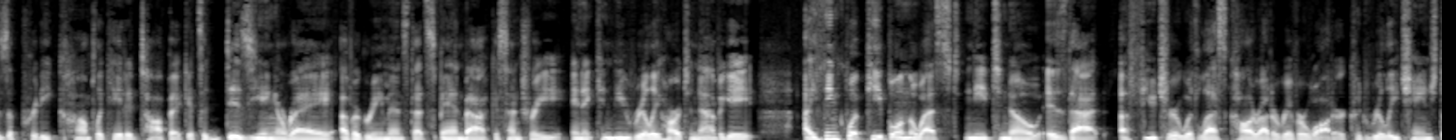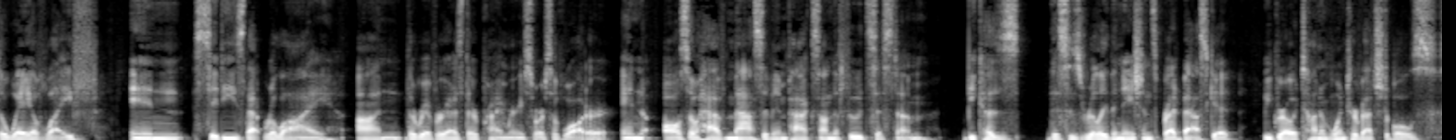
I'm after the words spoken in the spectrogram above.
is a pretty complicated topic. It's a dizzying array of agreements that span back a century, and it can be really hard to navigate. I think what people in the West need to know is that a future with less Colorado River water could really change the way of life in cities that rely on the river as their primary source of water and also have massive impacts on the food system because this is really the nation's breadbasket. We grow a ton of winter vegetables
